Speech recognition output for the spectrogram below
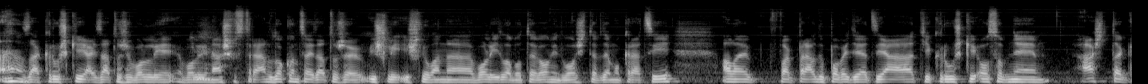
za kružky, aj za to, že volili, volili našu stranu, dokonca aj za to, že išli, išli len eh, voliť, lebo to je veľmi dôležité v demokracii. Ale fakt pravdu povediac, ja tie krúžky osobne až tak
